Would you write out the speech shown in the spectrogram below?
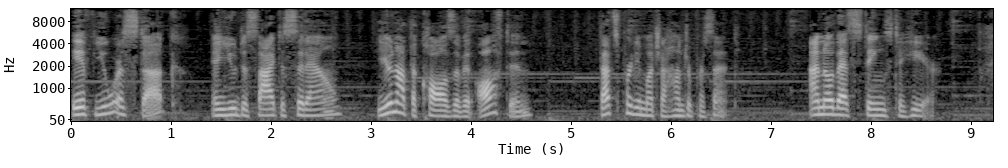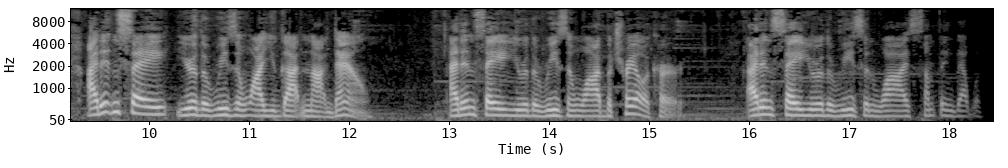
if you are stuck and you decide to sit down, you're not the cause of it often. That's pretty much 100%. I know that stings to hear. I didn't say you're the reason why you got knocked down. I didn't say you're the reason why betrayal occurred. I didn't say you're the reason why something that was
